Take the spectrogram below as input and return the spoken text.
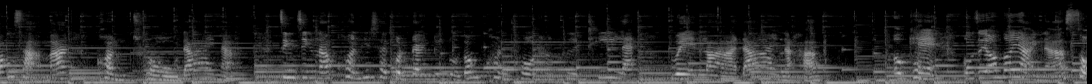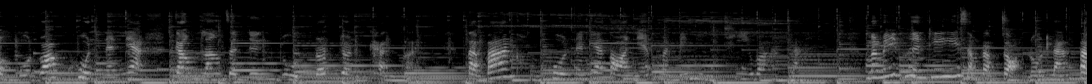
ต้องสามารถค o n t r o l ได้นะ จริง ๆ แล้วคนที่ใช้กฎแรงดึงดูดต้องค o n t r o l ทั้งพื้นที่และเวลาได้นะคะโอเค ผมจะยกตัวอย่างนะ สมมุติว่าคุณนั้นเนี่ยกำลังจะดึงดูดรถยนต์คันใหม่ แต่บ้านของคุณนั้นเนี่ยตอนนี้มันไม่มีที่ว่างละมันไม่มีพื้นที่สำหรับจอดรถแล้ว แต่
